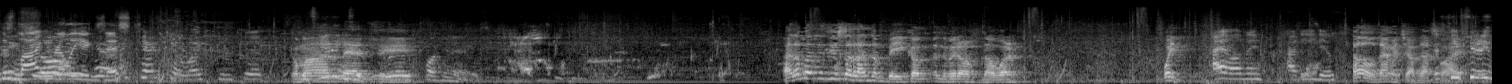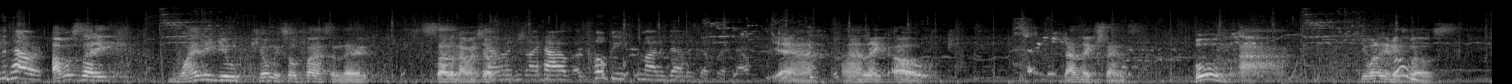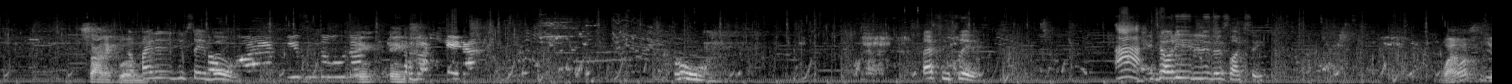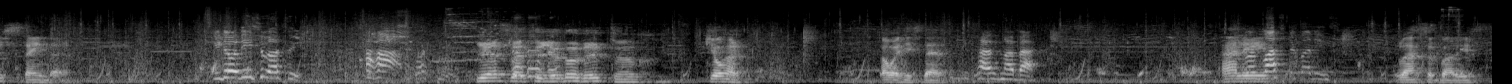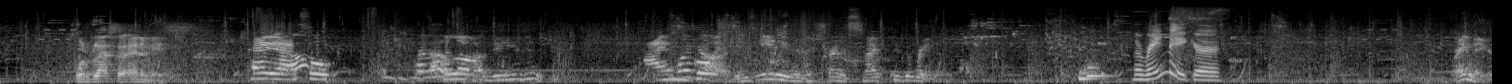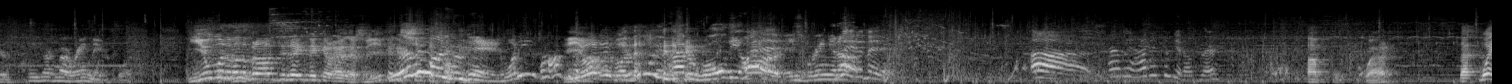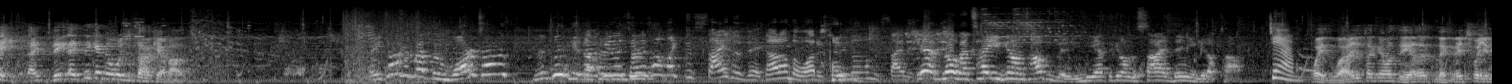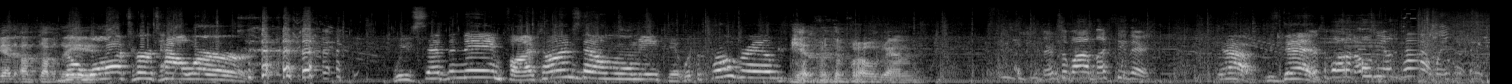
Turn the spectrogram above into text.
Does lag So- really exist? Can't kill like some shit. Come It's on, getting to let's me, It really fucking is. I love how there's just a random bacon in the middle of nowhere. Wait. Hi, Lonnie. How do you do? Oh, damage up. That's Just why. keep shooting the tower. I was like, why did you kill me so fast? And then sudden damage up. Damage, I have a copious amount of damage up right now. Yeah. I'm like, oh, that makes sense. Boom. Ah. You weren't even Boom. close. Sonic Now, why did you say So boom? why am I using the Luna? Ink, ink. Because I can. Oh, Lexi, please. Ah, You don't need to do this, Lexi. Why wasn't you staying there? You don't need to, Lexi. Haha, fuck you. Yes, Lexi, you don't need to. Kill her. Oh wait, he's dead. He has my back. We're blaster buddies. Blaster buddies. We're blaster enemies. hey, asshole. Hello. Hello. How do you do? I Oh am my good. these aliens are just trying to snipe through the ring. the rainmaker. Rainmaker? What are you talking about Rainmaker for? You were the one who brought up the Rainmaker earlier, so you can You're the one fuck who up. did! What are you talking You're about? the one You're the one who had to roll the R and bring it up. Wait a minute. Uh, Charlie, how did you get up there? Up where? That wait, I think I think I know what you're talking about. Are you talking about the water tower? No, you didn't No, he was, he was on like the side of it, not on the water. He was on the side of it. Yeah, no, that's how you get on top of it. You have to get on the side, then you get up top. Damn. Wait, what are you talking about? The other like, which way you get on top of the, The water tower! We've said the name five times now, homie. Get with the program. get with the program. There's a wild Lexi there. Yeah, he's There's dead. a wild Omi on top. Wait, wait, wait.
